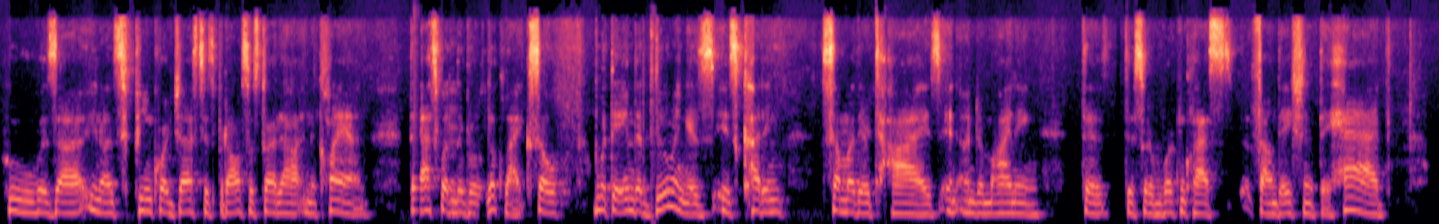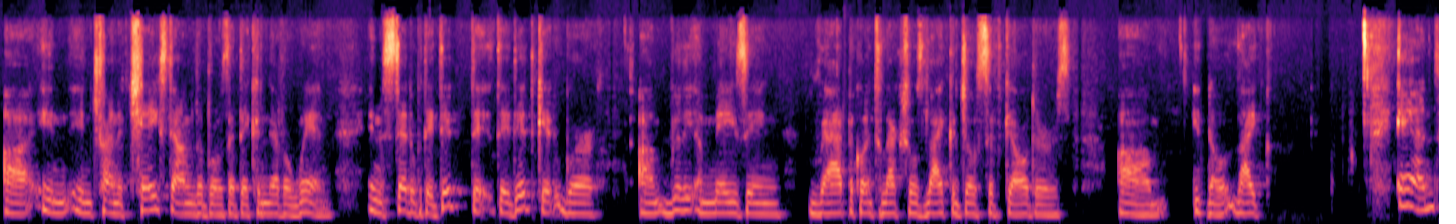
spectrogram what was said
who was a you know a Supreme Court justice, but also started out in the Klan. That's what liberals look like. So what they end up doing is is cutting some of their ties and undermining the the sort of working class foundation that they had uh, in in trying to chase down liberals that they could never win. instead, what they did they, they did get were um, really amazing radical intellectuals like Joseph Gelders, um, you know, like and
